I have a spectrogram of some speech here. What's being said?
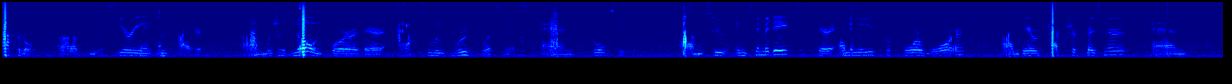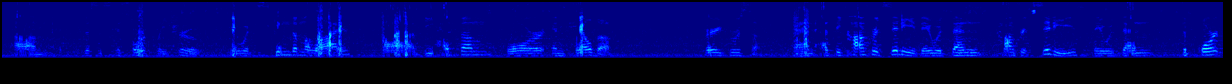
capital of the Assyrian Empire, um, which was known for their absolute ruthlessness and cruelty. Um, to intimidate their enemies before war, um, they would capture prisoners, and um, this is historically true. They would skin them alive, uh, behead them, or impale them. Very gruesome. And as they conquered city, they would then conquer cities. They would then deport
